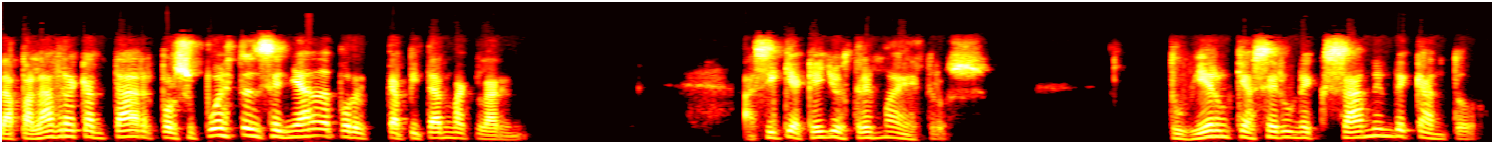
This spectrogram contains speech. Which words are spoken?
la palabra cantar, por supuesto enseñada por el capitán McLaren. Así que aquellos tres maestros tuvieron que hacer un examen de canto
